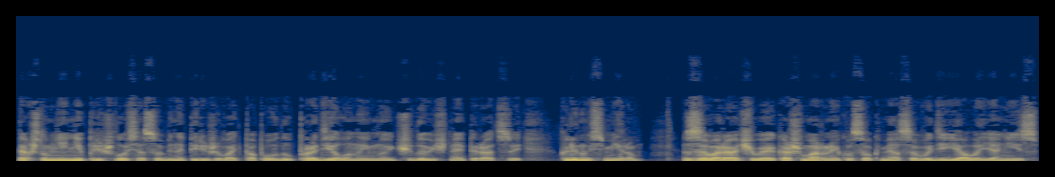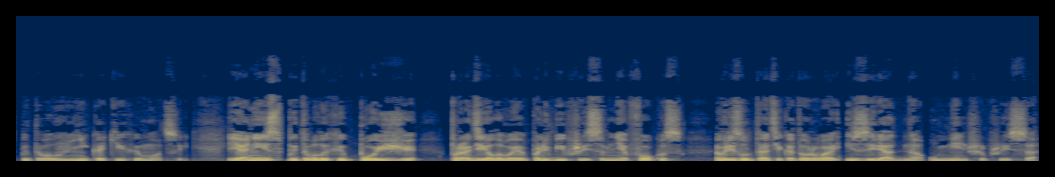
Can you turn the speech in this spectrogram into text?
Так что мне не пришлось особенно переживать по поводу проделанной мной чудовищной операции. Клянусь миром. Заворачивая кошмарный кусок мяса в одеяло, я не испытывал никаких эмоций. Я не испытывал их и позже, проделывая полюбившийся мне фокус, в результате которого изрядно уменьшившийся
